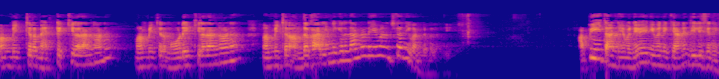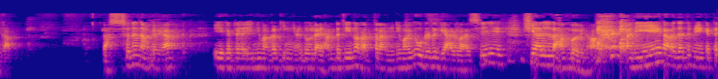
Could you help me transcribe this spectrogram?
මම මෙච්චර මැට්ටෙක් කියලා දන්නවනම් මම මෙච්චර මෝඩෙක් කියලා දන්නවනම් මම මෙච්චර අන්ධකාරී ඉන්නේ කියලා දන්නවනේ ඒ මනුස්සයා නිවන් ලබලා අපි හිතන්නේම නෙවෙයි නිවන කියන්නේ දිලිසෙන එකක්. ලස්සන නගරයක් ඒකට ඉනිමගකින් හදවලා යන්න තියෙන රත්තරන් ඉනිමගක උඩට ගියාට පස්සේ සියල්ල හම්බ වෙනවා. අනේ කවදද මේකට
